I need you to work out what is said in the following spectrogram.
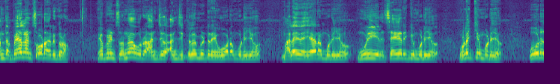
அந்த பேலன்ஸோடு இருக்கிறோம். எப்படின்னு சொன்னால் ஒரு அஞ்சு அஞ்சு கிலோமீட்டரை ஓட முடியும் மலையில் ஏற முடியும் மூலிகையில் சேகரிக்க முடியும் உழைக்க முடியும். ஒரு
